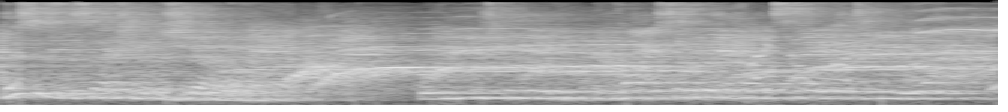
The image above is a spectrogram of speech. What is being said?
This is the section of the show where we usually invite somebody from the stage to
